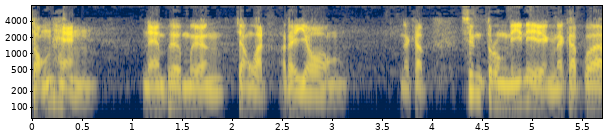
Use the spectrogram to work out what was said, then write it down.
สองแห่งในอำเภอเมืองจังหวัดระยองนะครับ ซึ่งตรงนี้นี่เองนะครับว่า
